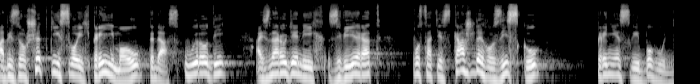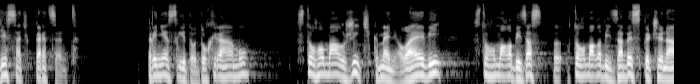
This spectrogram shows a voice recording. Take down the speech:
aby zo všetkých svojich príjmov, teda z úrody, aj z narodených zvierat, v podstate z každého zisku priniesli Bohu 10% Priniesli to do chrámu, z toho mal žiť kmeň Lévy, z toho mala byť, z toho mala byť zabezpečená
